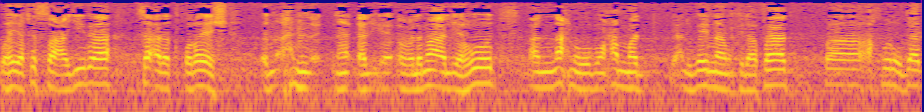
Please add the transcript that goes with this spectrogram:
وهي قصة عجيبة. سألت قريش علماء اليهود أن نحن ومحمد يعني بيننا خلافات. فأخبروا قال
